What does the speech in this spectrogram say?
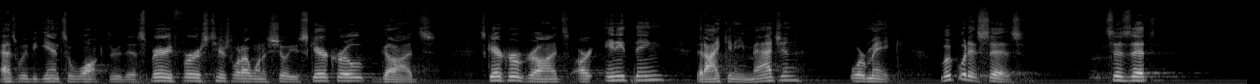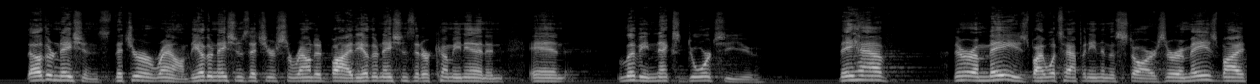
as we begin to walk through this. Very first, here's what I want to show you Scarecrow gods. Scarecrow gods are anything that I can imagine or make. Look what it says. It says that the other nations that you're around, the other nations that you're surrounded by, the other nations that are coming in and, and living next door to you. They have they're amazed by what's happening in the stars. They're amazed by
